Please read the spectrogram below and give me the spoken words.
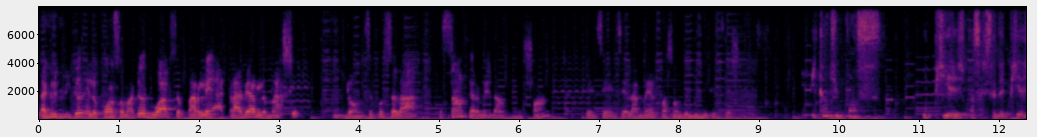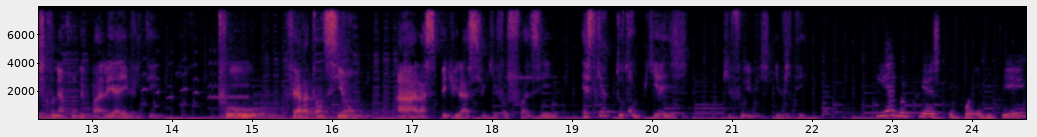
L'agriculteur et le consommateur doivent se parler à travers le marché. Donc, c'est pour cela s'enfermer dans son champ, c'est la meilleure façon de limiter ces choses. Et quand tu penses aux pièges, parce que c'est des pièges qu'on est en train de parler à éviter, il faut faire attention à la spéculation qu'il faut choisir. Est-ce qu'il y a d'autres pièges qu'il faut éviter? Il y a d'autres pièges qu'il faut éviter,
